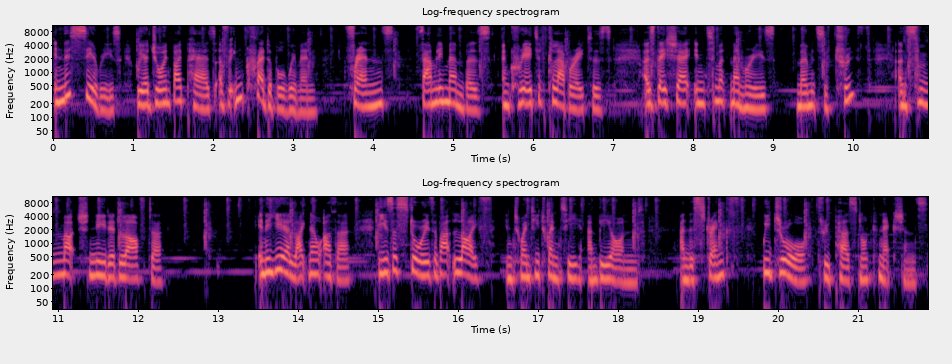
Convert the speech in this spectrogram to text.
In this series, we are joined by pairs of incredible women, friends, family members, and creative collaborators as they share intimate memories, moments of truth, and some much needed laughter. In a year like no other, these are stories about life in 2020 and beyond, and the strength we draw through personal connections.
